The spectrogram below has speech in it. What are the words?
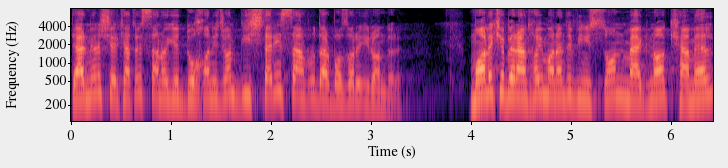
در میان شرکت های صنایع دخانی جان بیشترین سهم رو در بازار ایران داره. مالک برندهایی مانند وینستون، مگنا، کمل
